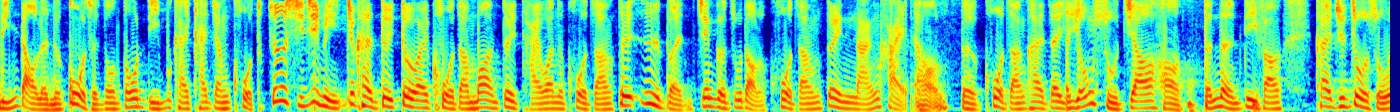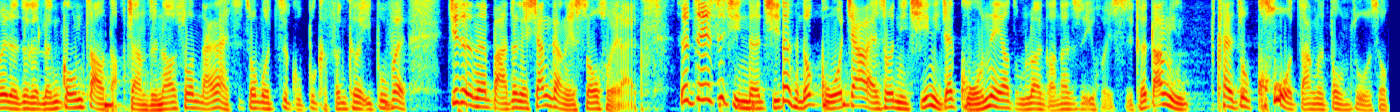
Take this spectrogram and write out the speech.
领导人的过程中，都离不开开疆扩土。所以说，习近平就开始对对外扩张，包含对台湾的扩张，对日本尖阁诸岛的扩张，对南海然后的扩张，开始在永暑礁哈等等的地方开始去做所谓的这个人工造岛这样子，然后说南海是中国自古不可分割一部分。接着呢，把这个香港也收回来。所以这些事情呢，其实对很多国家来说，你其实你在国内要怎么乱搞，那是一回事。可是当你开始做扩张的动作的时候，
